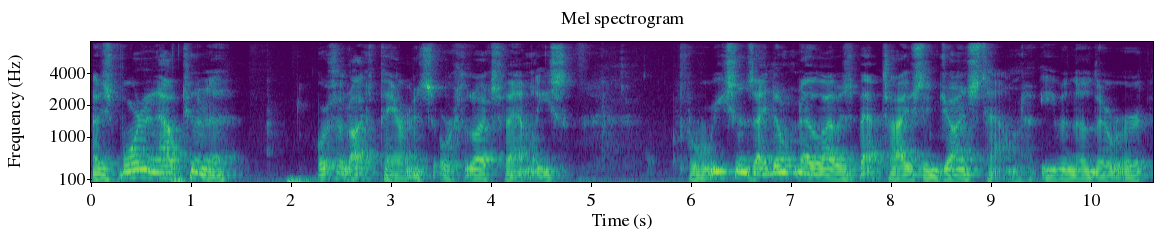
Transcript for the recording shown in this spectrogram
I was born in Altoona, Orthodox parents, Orthodox families. For reasons I don't know, I was baptized in Johnstown, even though there were,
